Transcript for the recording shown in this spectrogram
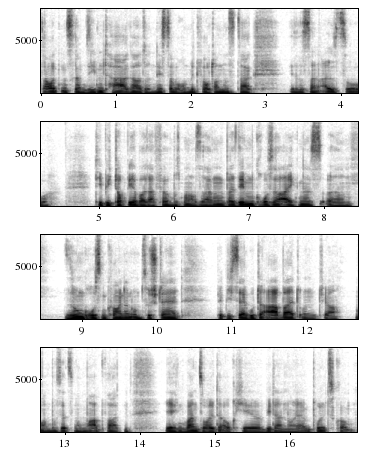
dauert insgesamt sieben Tage, also nächste Woche Mittwoch, Donnerstag ist es dann alles so tippitoppi, aber dafür muss man auch sagen, bei dem großen Ereignis äh, so einen großen Coin dann umzustellen, wirklich sehr gute Arbeit und ja, man muss jetzt nochmal abwarten. Irgendwann sollte auch hier wieder ein neuer Impuls kommen.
